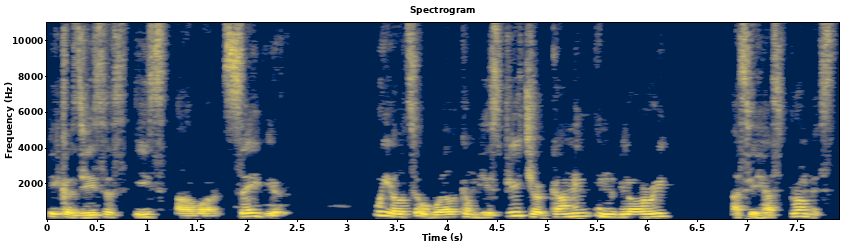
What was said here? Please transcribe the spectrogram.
because Jesus is our Savior. We also welcome His future coming in glory as He has promised.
